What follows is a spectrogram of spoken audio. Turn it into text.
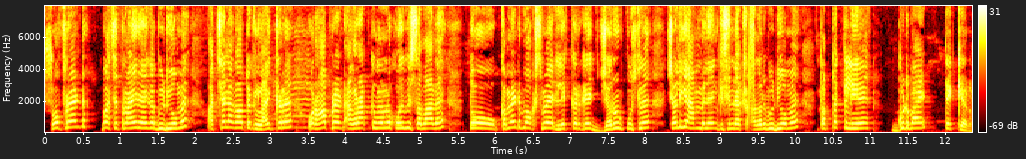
सो फ्रेंड बस इतना ही रहेगा वीडियो में। अच्छा लगा तो एक लाइक करें। और हाँ फ्रेंड अगर आपके मन में कोई भी सवाल है तो कमेंट बॉक्स में लिख करके ज़रूर पूछ लें। चलिए, हम मिलेंगे किसी नेक्स्ट अदर वीडियो में। तब तक के लिए गुड बाय टेक केयर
